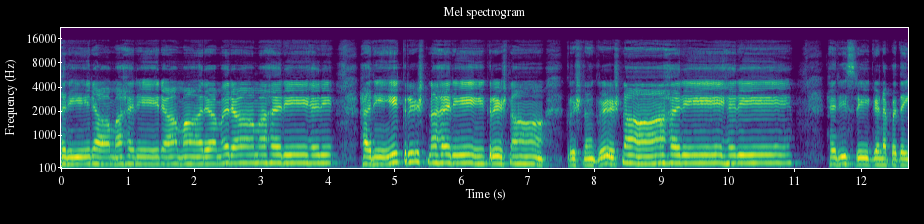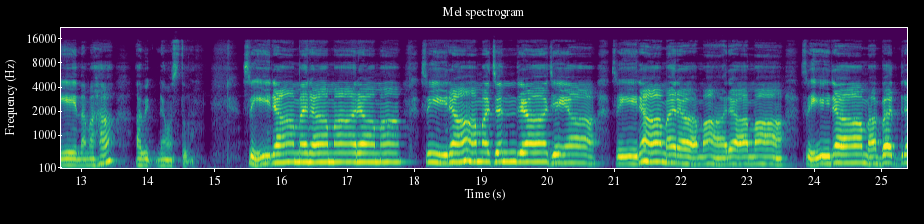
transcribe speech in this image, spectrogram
ഹരേ രാമ ഹരേ രാമ രാമ രാമ ഹരേ ഹരേ. ഹരേ കൃഷ്ണ ഹരേ കൃഷ്ണ. കൃഷ്ണ കൃഷ്ണ ഹരേ ഹരേ. ഹരി ശ്രീ ഗണപതയേ നമ. അവിഘ്നമസ്തു. ശ്രീരാമ രാമ രാമ ശ്രീരാമചന്ദ്ര ജയ. ശ്രീരാമ രാമ രാമ ശ്രീരാമഭദ്ര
